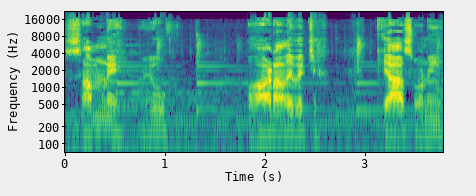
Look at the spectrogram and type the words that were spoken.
ਸਾਹਮਣੇ ਵਿਊ, ਪਹਾੜਾਂ ਦੇ ਵਿੱਚ। ਕਿਆ ਸੋਹਣੀ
